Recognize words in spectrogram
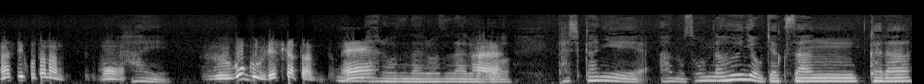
悲しいことなんですけども、はい、すごく嬉しかったんですよね。なるほど、なるほど、なるほど。はい、確かに、あの、そんな風にお客さんから、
